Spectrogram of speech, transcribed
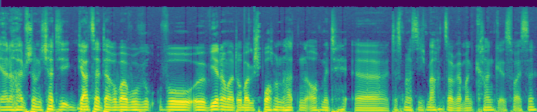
Ja, eine halbe Stunde. Ich hatte die ganze Zeit darüber, wo, wo äh, wir nochmal drüber gesprochen hatten, auch mit, äh, dass man das nicht machen soll, wenn man krank ist, weißt du?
